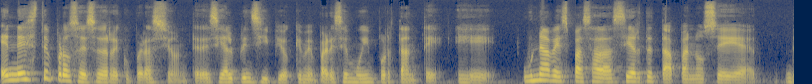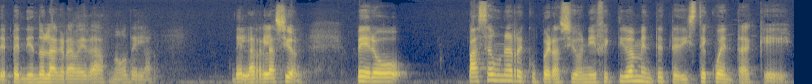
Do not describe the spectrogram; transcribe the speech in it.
en este proceso de recuperación, te decía al principio que me parece muy importante, eh, una vez pasada cierta etapa, no sé, dependiendo la gravedad ¿no? de, la, de la relación, pero pasa una recuperación y efectivamente te diste cuenta que,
